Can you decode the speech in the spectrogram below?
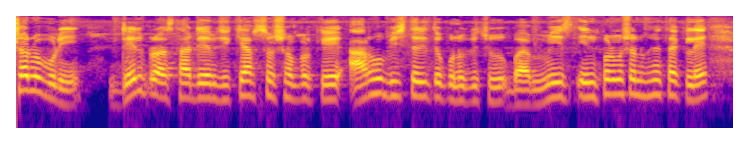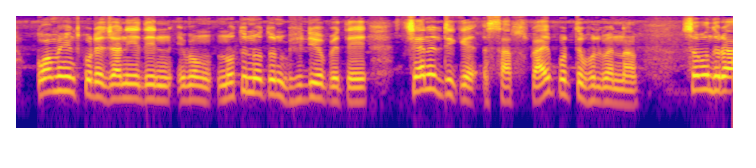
সর্বোপরি Del plus thirty MG capsule সম্পর্কে আরও বিস্তারিত কোনো কিছু বা মিস ইনফরমেশন হয়ে থাকলে কমেন্ট করে জানিয়ে দিন এবং নতুন নতুন ভিডিও পেতে চ্যানেলটিকে সাবস্ক্রাইব করতে ভুলবেন না। সো বন্ধুরা,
